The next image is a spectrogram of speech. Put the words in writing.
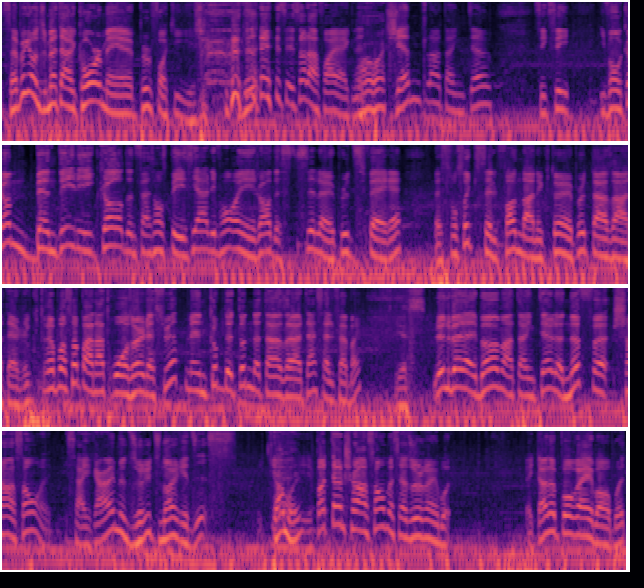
C'est un peu comme du metalcore, mais un peu fucky. c'est ça l'affaire avec le ouais. gent, là, en tant que tel. C'est que c'est. Ils vont comme bender les cordes d'une façon spéciale. Ils font un genre de style un peu différent. Ben, c'est pour ça que c'est le fun d'en écouter un peu de temps en temps. J'écouterai pas ça pendant 3 heures de suite, mais une coupe de tunes de temps en temps, ça le fait bien. Yes. Le nouvel album, en tant que tel, 9 chansons, ça a quand même une durée d'une heure et dix. Quand euh. Il n'y a pas tant de chansons, mais ça dure un bout. Fait que t'en as pour un bon bout.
